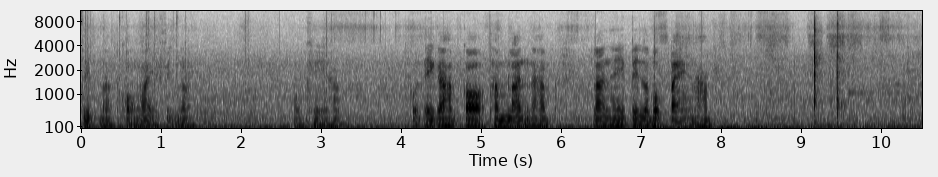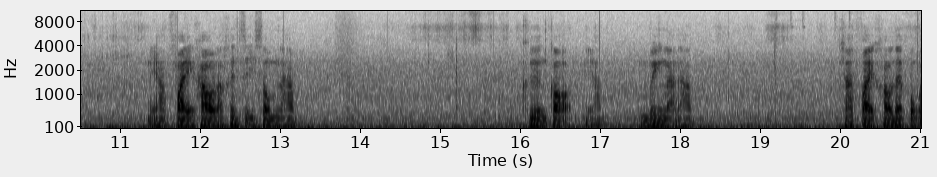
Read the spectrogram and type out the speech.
ฟิตนะของใหม่ฟิตหน่อย โอเคครับ กด X ครับ ก็ทำรันนะครับ รันให้เป็นระบบแปลงนะครับ นี่ครับ ไฟเข้าแล้วขึ้นสีส้มนะครับ เครื่องก็นี่ครับ วิ่งแล้วนะครับ ชาร์จไฟเข้าได้ปก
